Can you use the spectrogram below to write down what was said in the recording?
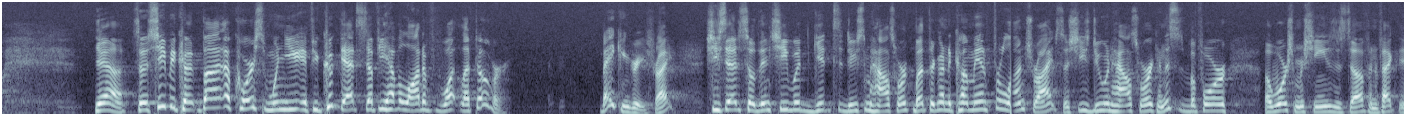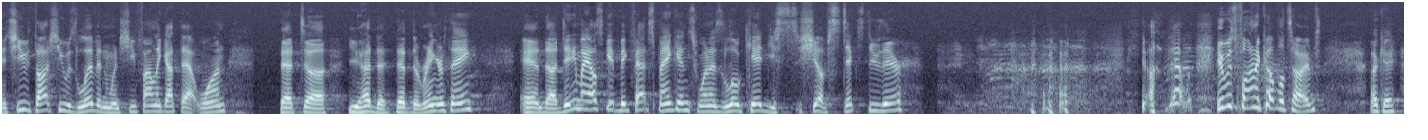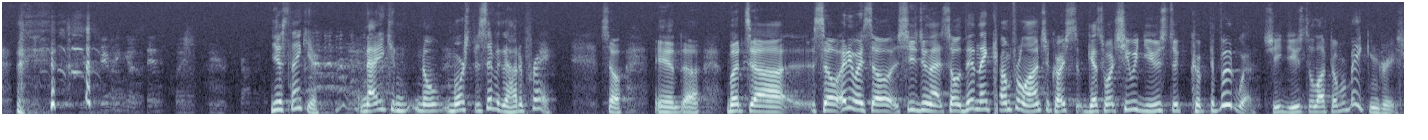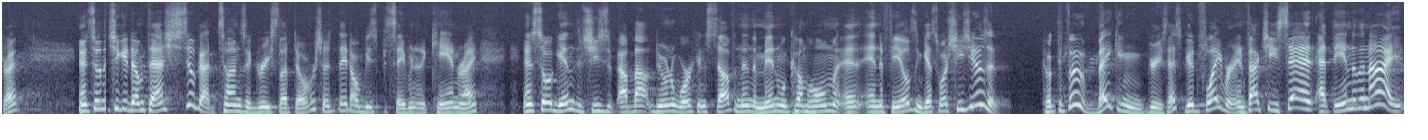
yeah. So she'd be cook, but of course, when you if you cook that stuff, you have a lot of what left over? Bacon grease, right? She said, so then she would get to do some housework, but they're going to come in for lunch, right? So she's doing housework, and this is before uh, washing machines and stuff. In fact, and she thought she was living when she finally got that one that uh, you had that the wringer thing. And uh, did anybody else get big fat spankings when as a little kid you shove sticks through there? Yeah, that, it was fun a couple times. Okay. yes, thank you. Now you can know more specifically how to pray. So and uh, but uh, so anyway, so she's doing that. So then they come for lunch. Of course, guess what she would use to cook the food with? She'd use the leftover bacon grease, right? And so then she done with that. She still got tons of grease left over, so they'd all be saving in a can, right? And so again, she's about doing her work and stuff, and then the men would come home in, in the fields, and guess what she's using? Cook the food, bacon grease. That's good flavor. In fact, she said at the end of the night,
